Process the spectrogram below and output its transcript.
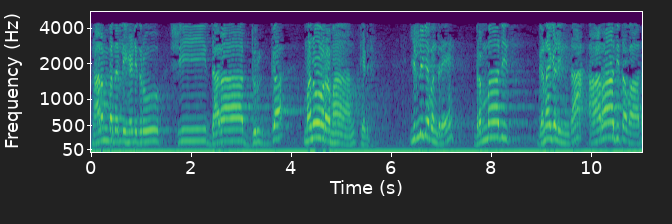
ಪ್ರಾರಂಭದಲ್ಲಿ ಹೇಳಿದರು ಶ್ರೀಧರ ದುರ್ಗ ಮನೋರಮ ಅಂತ ಹೇಳಿದರು. ಇಲ್ಲಿಗೆ ಬಂದ್ರೆ, ಬ್ರಹ್ಮಾದಿ ಗಣಗಳಿಂದ ಆರಾಧಿತವಾದ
